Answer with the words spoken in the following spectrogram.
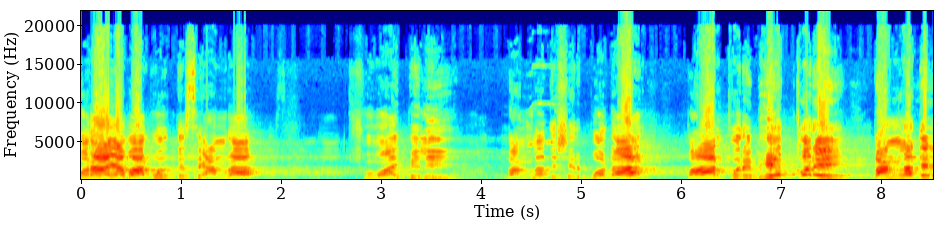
ওরাই আবার বলতেছে, আমরা সময় পেলে বাংলাদেশের বর্ডার পার করে, ভেদ করে বাংলাদেশ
